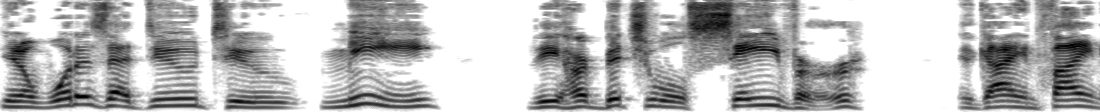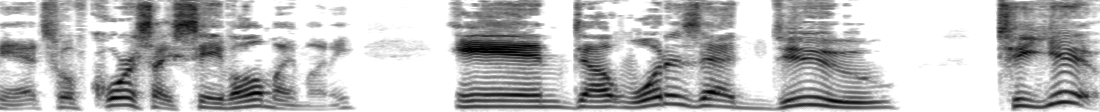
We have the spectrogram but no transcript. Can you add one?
you know, what does that do to me, the habitual saver, a guy in finance? So, of course, I save all my money. And uh, what does that do to you?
